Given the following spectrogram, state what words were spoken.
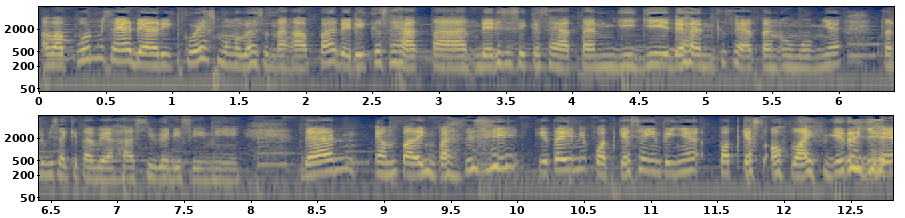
apa pun. Misalnya dari request mau ngebahas tentang apa dari kesehatan dari sisi kesehatan gigi dan kesehatan umumnya ntar bisa kita bahas juga di sini. Dan yang paling pasti sih kita ini podcastnya intinya podcast of life gitu je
